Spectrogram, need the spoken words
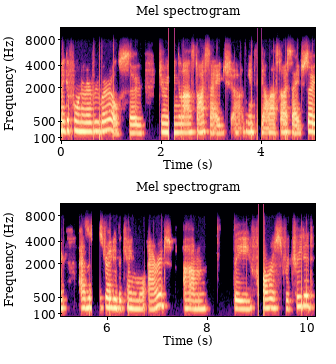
megafauna everywhere else. So during the last ice age, uh, the end of the last ice age. So as Australia became more arid, um, the forest retreated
